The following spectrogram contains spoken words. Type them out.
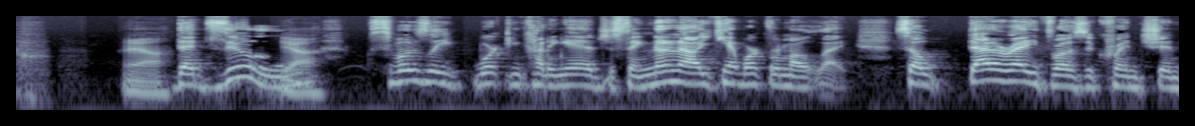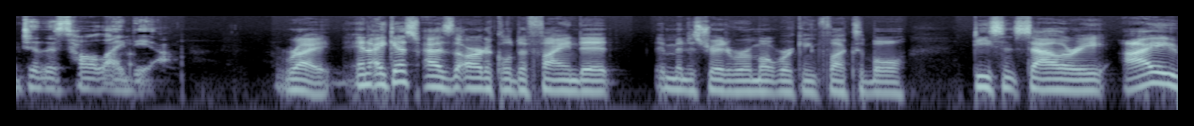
Yeah. That Zoom yeah. supposedly working cutting edge is saying, no, no, no, you can't work remotely. So that already throws a cringe into this whole idea. Right. And I guess as the article defined it, administrative remote working flexible, decent salary, I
